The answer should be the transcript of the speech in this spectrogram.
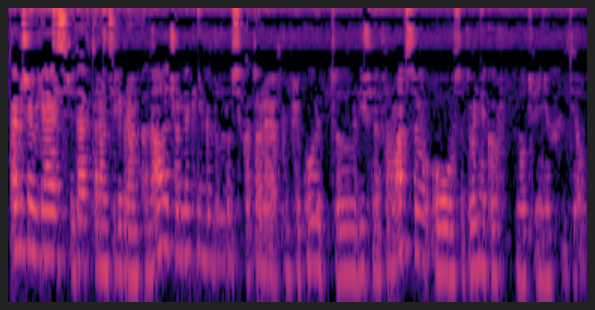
Также являюсь редактором телеграм-канала «Черная книга Беларуси», которая публикует э, личную информацию о сотрудниках внутренних дел.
